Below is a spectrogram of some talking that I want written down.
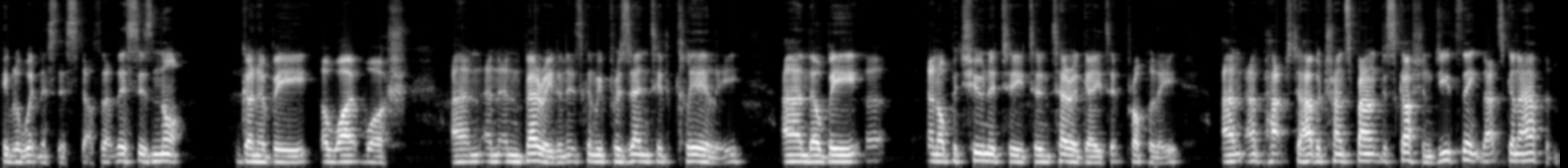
people who witness this stuff. That this is not going to be a whitewash and, and, and buried, and it's going to be presented clearly, and there'll be uh, an opportunity to interrogate it properly, and, and perhaps to have a transparent discussion. Do you think that's going to happen?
